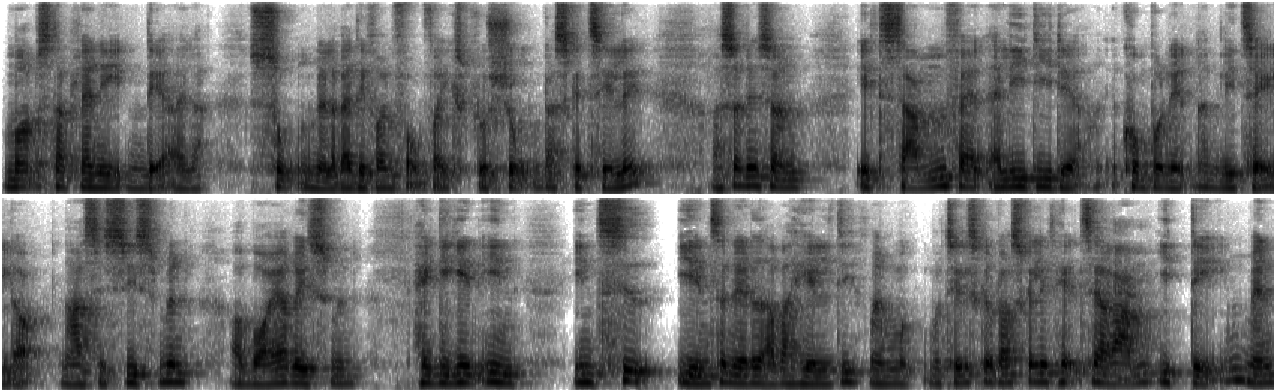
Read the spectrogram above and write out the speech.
monsterplaneten der, eller solen, eller hvad det er for en form for eksplosion, der skal til. Ikke? Og så er det sådan et sammenfald af lige de der komponenter, vi lige talte om. Narcissismen og voyeurismen. Han gik ind i en, en tid i internettet og var heldig. Man må, må tilskrive, at der også skal lidt held til at ramme ideen, men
